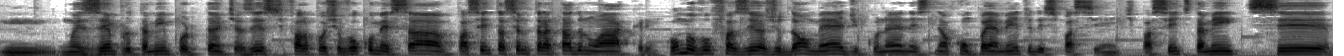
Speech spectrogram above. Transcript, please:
E um exemplo também importante, às vezes você fala, poxa, eu vou começar o paciente está sendo tratado no Acre. Como eu vou fazer ajudar o médico, né, nesse no acompanhamento desse paciente? O paciente também ser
